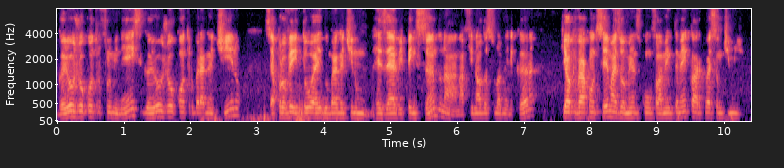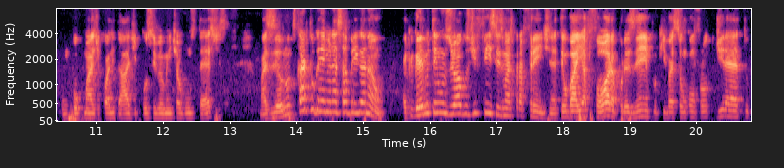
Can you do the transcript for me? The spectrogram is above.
Ganhou o jogo contra o Fluminense, ganhou o jogo contra o Bragantino, se aproveitou aí do Bragantino reserva e pensando na, na final da Sul-Americana, que é o que vai acontecer mais ou menos com o Flamengo também. Claro que vai ser um time com um pouco mais de qualidade possivelmente alguns testes, mas eu não descarto o Grêmio nessa briga, não. É que o Grêmio tem uns jogos difíceis mais para frente, né? Tem o Bahia fora, por exemplo, que vai ser um confronto direto.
